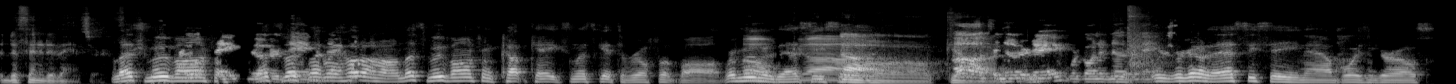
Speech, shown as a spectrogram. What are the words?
a definitive answer. Let's move on from. Let's, let's Dame- wait, wait, hold on, hold on. Let's move on from cupcakes and let's get to real football. We're moving Oh, to the SEC. God. Oh Oh, God! to Notre Dame. We're going to Notre Dame. We're, we're going to the SEC now, boys and girls.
